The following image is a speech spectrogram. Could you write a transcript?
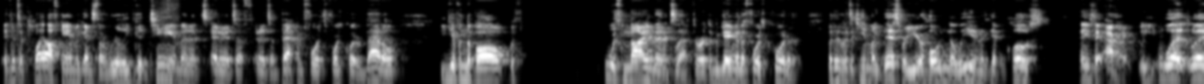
If it's a playoff game against a really good team and it's and it's a and it's a back and forth fourth quarter battle, you give him the ball with with nine minutes left or at the beginning of the fourth quarter. But if it's a team like this where you're holding the lead and it's getting close, then you say, all right, we'll,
